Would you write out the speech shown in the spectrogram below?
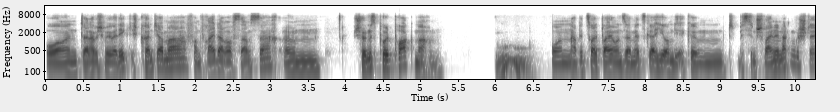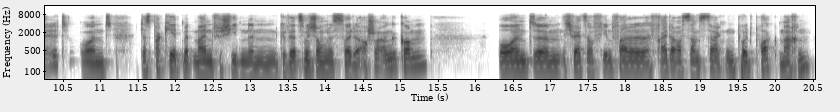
Und dann habe ich mir überlegt, ich könnte ja mal von Freitag auf Samstag ähm, schönes Pulled Pork machen. Uh. Und habe jetzt heute bei unserem Metzger hier um die Ecke ein bisschen Schweinenacken bestellt. Und das Paket mit meinen verschiedenen Gewürzmischungen ist heute auch schon angekommen. Und ähm, ich werde jetzt auf jeden Fall Freitag auf Samstag einen Pulled Pork machen.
